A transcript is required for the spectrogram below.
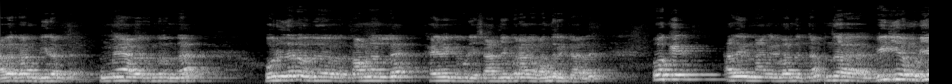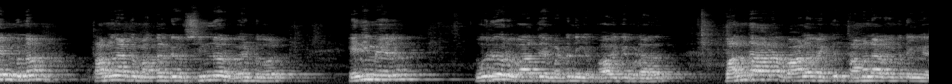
அவர் தான் வீரப்பர் உண்மையாக அவர் இருந்திருந்தா ஒரு தடவை ஒரு தமிழில் கை வைக்கக்கூடிய சாத்தியக்கூறாங்க வந்திருக்காது. ஓகே அதை நாங்கள் இழந்துட்டோம். இந்த வீடியோ முடியும் முன்னம் தமிழ்நாட்டு மக்கள்கிட்ட ஒரு சின்ன ஒரு வேண்டுகோள். இனிமேலும் ஒரு ஒரு வார்த்தையை மட்டும் நீங்க பாவிக்கக்கூடாது. வந்தார வாழ வைக்கும் தமிழ்நாடு நீங்க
